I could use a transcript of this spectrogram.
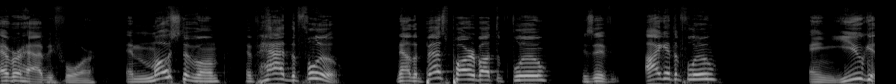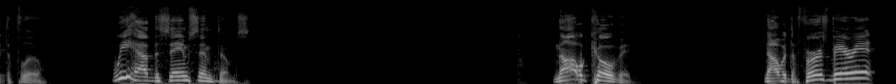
ever had before. And most of them have had the flu. Now, the best part about the flu is if I get the flu and you get the flu, we have the same symptoms. Not with COVID. Not with the first variant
